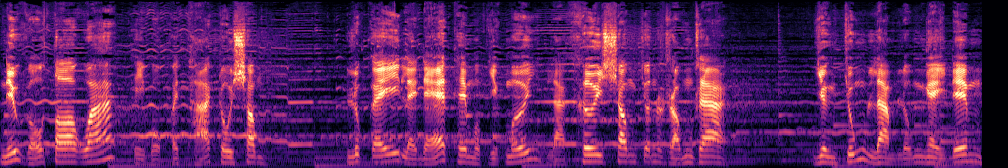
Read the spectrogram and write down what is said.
Nếu gỗ to quá thì buộc phải thả trôi sông. Lúc ấy lại đẻ thêm một việc mới là khơi sông cho nó rộng ra. Dân chúng làm lụng ngày đêm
